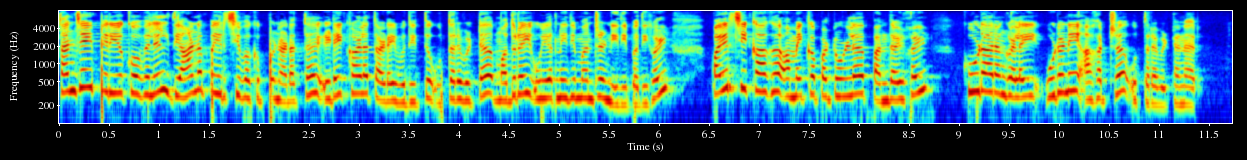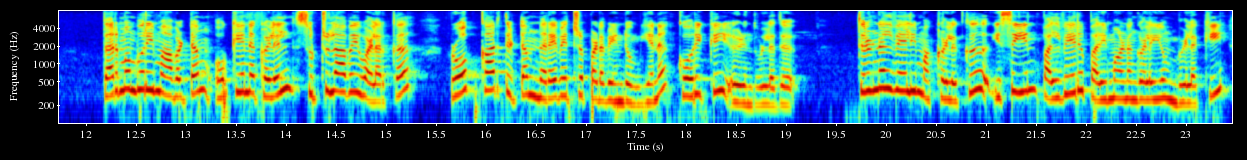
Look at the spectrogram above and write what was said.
தஞ்சை பெரிய கோவிலில் தியான பயிற்சி வகுப்பு நடத்த இடைக்கால தடை விதித்து உத்தரவிட்ட மதுரை உயர்நீதிமன்ற நீதிபதிகள் பயிற்சிக்காக அமைக்கப்பட்டுள்ள பந்தல்கள் கூடாரங்களை உடனே அகற்ற உத்தரவிட்டனர். தருமபுரி மாவட்டம் ஒகேனக்கலில் சுற்றுலாவை வளர்க்க ரோப்கார் திட்டம் நிறைவேற்றப்பட வேண்டும் என கோரிக்கை எழுந்துள்ளது. திருநெல்வேலி மக்களுக்கு இசையின் பல்வேறு பரிமாணங்களையும் விளக்கி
